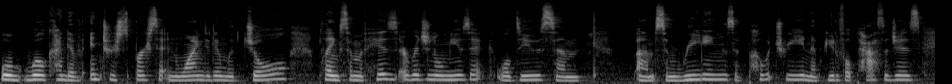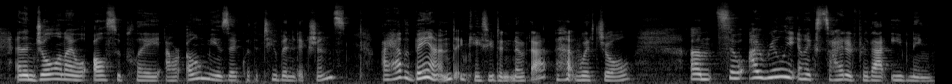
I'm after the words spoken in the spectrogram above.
We'll, we'll kind of intersperse it and wind it in with Joel playing some of his original music. We'll do some um, some readings of poetry and of beautiful passages. And then Joel and I will also play our own music with the two benedictions. I have a band, in case you didn't know that, with Joel. Um, so I really am excited for that evening.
